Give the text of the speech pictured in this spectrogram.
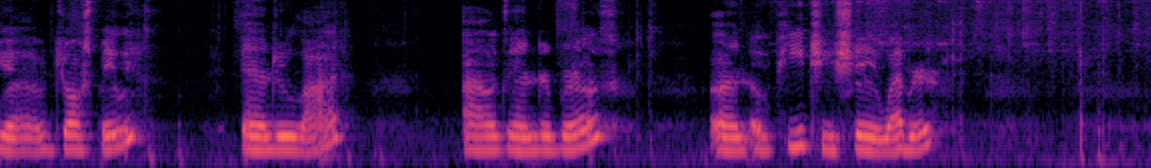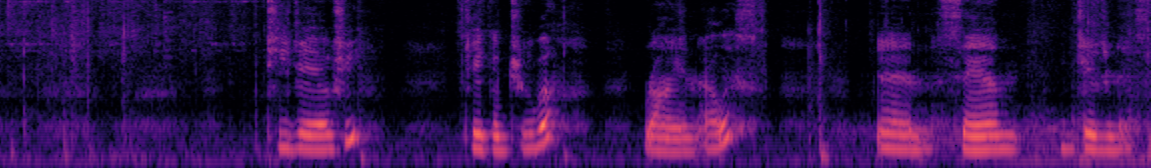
We have Josh Bailey, Andrew Ladd, Alexander Burrows, and O-Pee-Chee Shea Weber, TJ Oshie, Jacob Trouba, Ryan Ellis, and Sam Gigenis.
